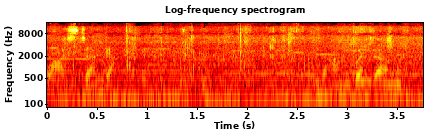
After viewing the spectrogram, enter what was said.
वास जाम बेकार घाम पण जाम आहे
